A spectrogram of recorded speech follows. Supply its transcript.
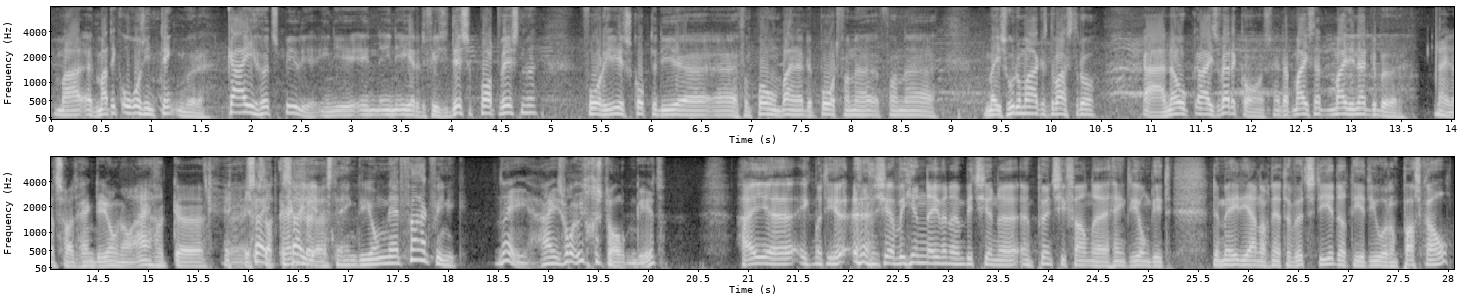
Maar het moet ik oors in tinken worden. Keihard spelen in, die, in, in de eredivisie. Deze pot wisten we. Vorig jaar skopte die uh, van Polen bijna de poort van, uh, van uh, Mees Hoedemakers dwars door. Ja, en ook hij is werkkans. En dat mag je net gebeuren. Nee, dat zou het Henk de Jong nou eigenlijk... Uh, Zij, dat zij juist Henk de Jong net vaak, vind ik. Nee, hij is wel uitgesproken, Geert. Hij, uh, ik moet hier, we hier even een beetje een, een puntje van uh, Henk de Jong die de media nog net te wut stier. Dat die het Joran Pascal.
